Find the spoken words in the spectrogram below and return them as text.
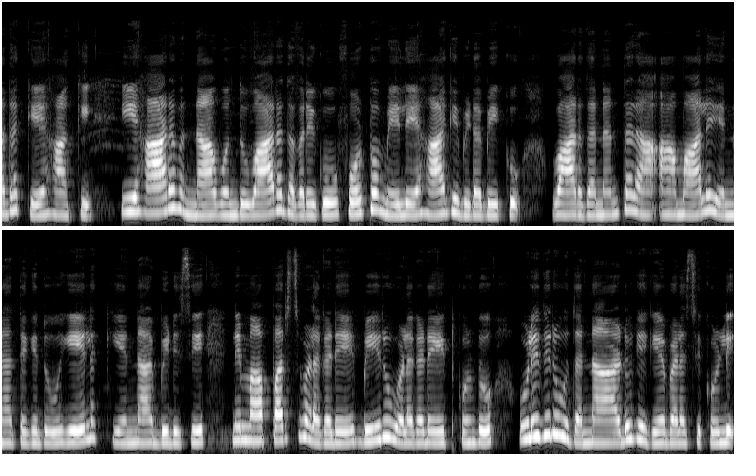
ಅದಕ್ಕೆ ಹಾಕಿ. ಈ ಹಾರವನ್ನು ಒಂದು ವಾರದವರೆಗೂ ಫೋಟೋ ಮೇಲೆ ಹಾಗೆ ಬಿಡಬೇಕು. ವಾರದ ನಂತರ ಆ ಮಾಲೆಯನ್ನು ತೆಗೆದು ಏಲಕ್ಕಿಯನ್ನು ಬಿಡಿಸಿ ನಿಮ್ಮ ಪರ್ಸ್ ಒಳಗಡೆ, ಬೀರು ಒಳಗಡೆ ಇಟ್ಕೊಂಡು ಉಳಿದಿರುವುದನ್ನು ಅಡುಗೆಗೆ ಬಳಸಿಕೊಳ್ಳಿ.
